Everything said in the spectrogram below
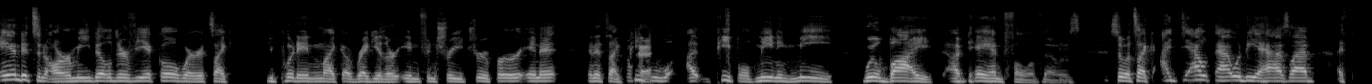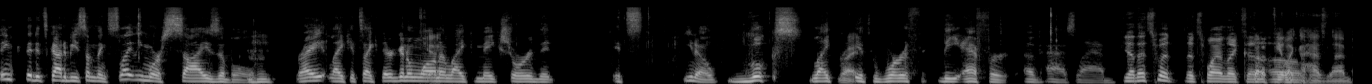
and it's an army builder vehicle where it's like you put in like a regular infantry trooper in it, and it's like Okay. people, I, people meaning me, will buy a handful of those. So it's like I doubt that would be a HasLab. I think that it's got to be something slightly more sizable, Mhm. right? Like it's like they're gonna want to like make sure that it's you know looks like Right. it's worth the effort of HasLab. Yeah, that's what. That's why like It's gotta uh, feel like uh, a HasLab.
